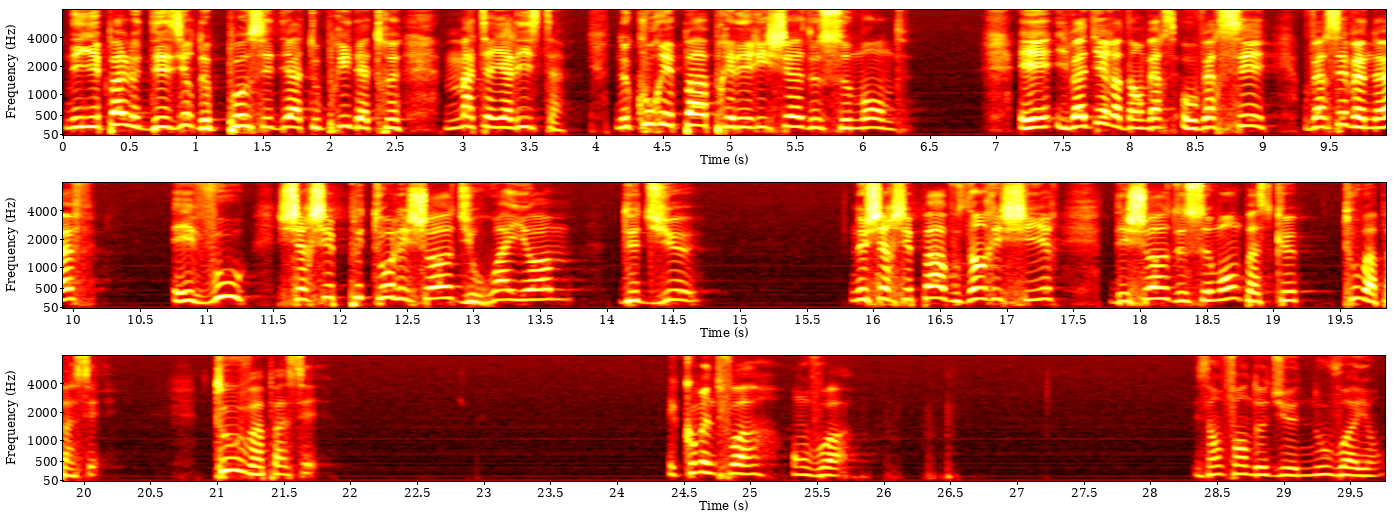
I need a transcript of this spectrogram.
N'ayez pas le désir de posséder à tout prix, d'être matérialiste. Ne courez pas après les richesses de ce monde. Et il va dire au, verset, au verset 29, Et vous, cherchez plutôt les choses du royaume de Dieu. Ne cherchez pas à vous enrichir des choses de ce monde parce que tout va passer. Tout va passer. Et combien de fois on voit les enfants de Dieu, nous voyons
